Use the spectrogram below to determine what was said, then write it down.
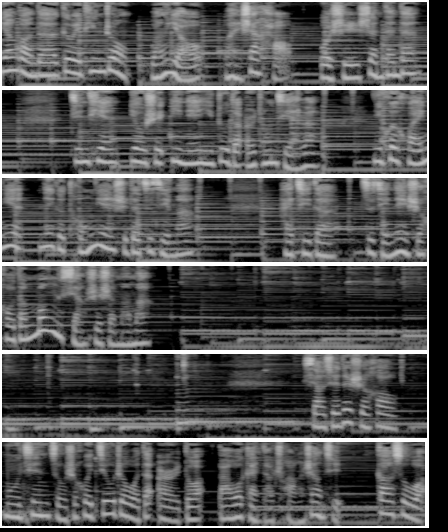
央广的各位听众、网友，晚上好，我是单丹丹。今天又是一年一度的儿童节了，你会怀念那个童年时的自己吗？还记得自己那时候的梦想是什么吗？小学的时候，母亲总是会揪着我的耳朵，把我赶到床上去，告诉我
